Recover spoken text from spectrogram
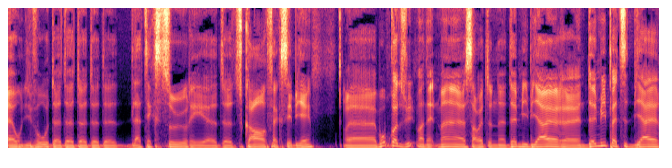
euh, au niveau de, de, de, de, la texture et euh, du corps, fait que c'est bien. Euh, beau produit, honnêtement, ça va être une demi-bière, une demi-petite bière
